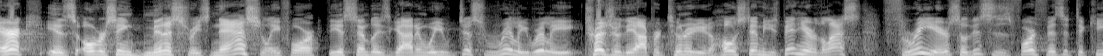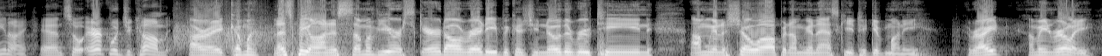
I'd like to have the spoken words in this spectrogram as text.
Eric is overseeing ministries nationally for the Assemblies of God, and we just really, really treasure the opportunity to host him. He's been here the last three years, so this is his fourth visit to Kenai. And so, Eric, would you come? All right, come on. Let's be honest. Some of you are scared already because you know the routine. I'm going to show up and I'm going to ask you to give money, right? I mean, really.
